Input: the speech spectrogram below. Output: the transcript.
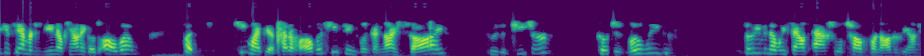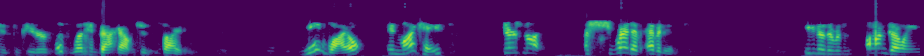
Because San Bernardino County goes, oh, well, but he might be a pedophile, but he seems like a nice guy who's a teacher coaches Little League. So even though we found actual child pornography on his computer, let's let him back out into society. Meanwhile, in my case, there's not a shred of evidence, even though there was an ongoing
